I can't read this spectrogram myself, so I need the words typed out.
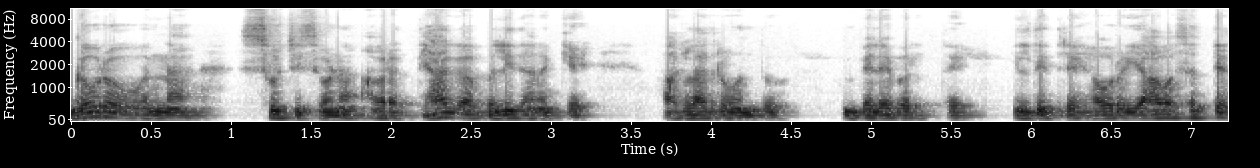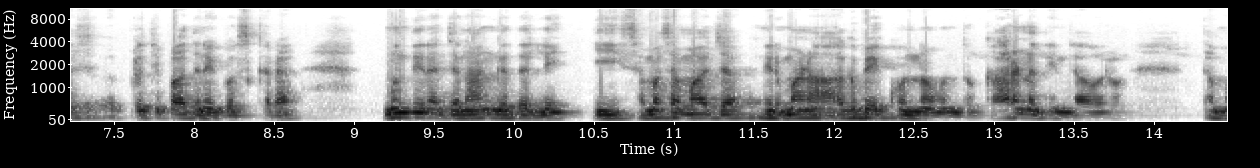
ಗೌರವವನ್ನ ಸೂಚಿಸೋಣ. ಅವರ ತ್ಯಾಗ ಬಲಿದಾನಕ್ಕೆ ಆಗಲಾದರೂ ಒಂದು ಬೆಲೆ ಬರುತ್ತೆ. ಇಲ್ದಿದ್ರೆ ಅವರು ಯಾವ ಸತ್ಯ ಪ್ರತಿಪಾದನೆಗೋಸ್ಕರ ಮುಂದಿನ ಜನಾಂಗದಲ್ಲಿ ಈ ಸಮಸಮಾಜ ನಿರ್ಮಾಣ ಆಗಬೇಕು ಅನ್ನೋ ಒಂದು ಕಾರಣದಿಂದ ಅವರು ತಮ್ಮ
